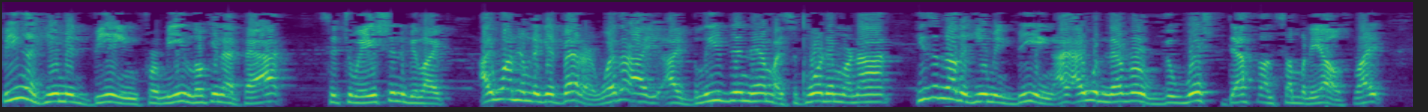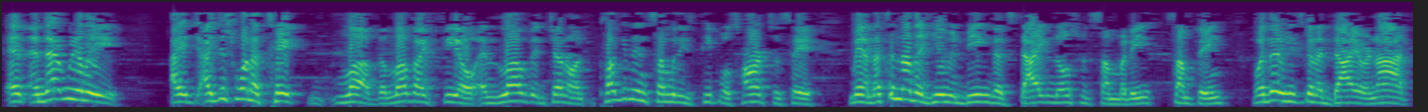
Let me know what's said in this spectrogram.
being a human being, for me, looking at that situation and be like, I want him to get better. Whether I, I believed in him, I support him or not, he's another human being. I, I would never wish death on somebody else, right? And, and that really, I, I just want to take love, the love I feel, and love in general, plug it in some of these people's hearts and say, man, that's another human being that's diagnosed with somebody, something, whether he's gonna die or not.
